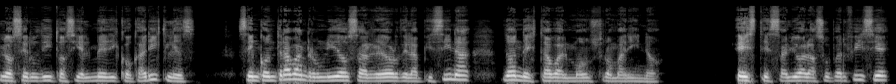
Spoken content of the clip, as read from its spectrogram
los eruditos y el médico Caricles se encontraban reunidos alrededor de la piscina donde estaba el monstruo marino. Este salió a la superficie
